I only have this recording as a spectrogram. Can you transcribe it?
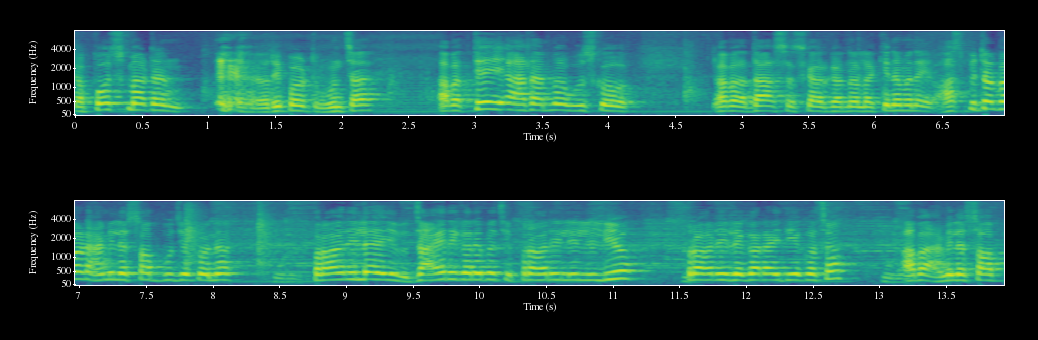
पोस्टमार्टम रिपोर्ट हुन्छ। अब त्यही आधारमा उसको अब दाह संस्कार गर्नलाई किनभने हस्पिटलबाट हामीले सब बुझेको होइन। प्रहरीले जाहेरी गरेपछि प्रहरीले लियो प्रहरीले गराइदिएको छ। अब हामीले सब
